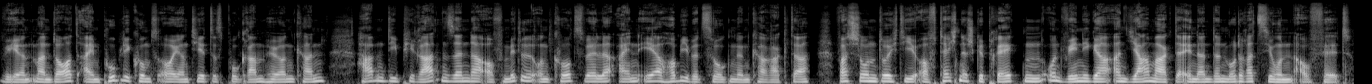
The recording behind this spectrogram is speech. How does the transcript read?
Während man dort ein publikumsorientiertes Programm hören kann, haben die Piratensender auf Mittel und Kurzwelle einen eher hobbybezogenen Charakter, was schon durch die oft technisch geprägten und weniger an Jahrmarkt erinnernden Moderationen auffällt.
